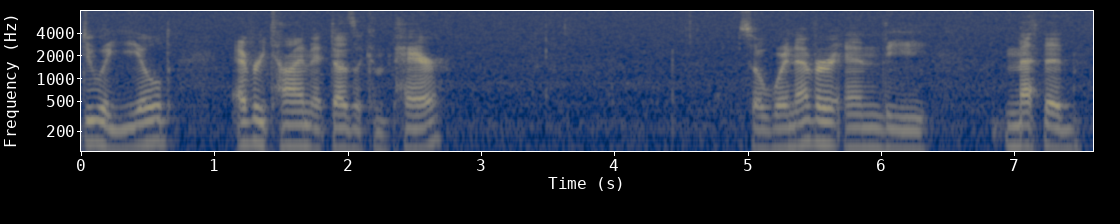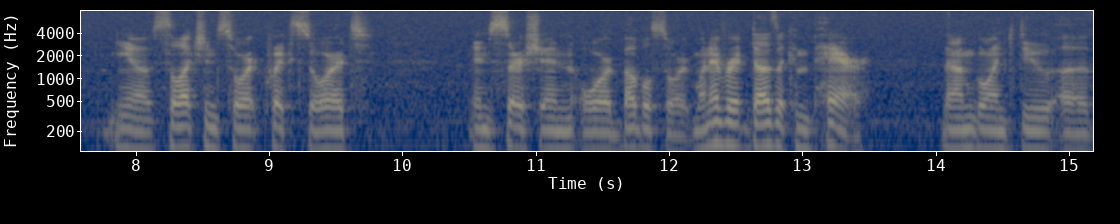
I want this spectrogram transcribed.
do a yield every time it does a compare. So whenever in the method, you know, selection sort, quick sort, insertion, or bubble sort, whenever it does a compare, then I'm going to do a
